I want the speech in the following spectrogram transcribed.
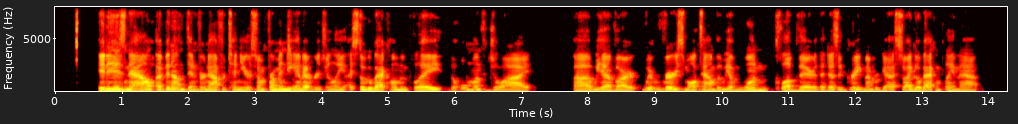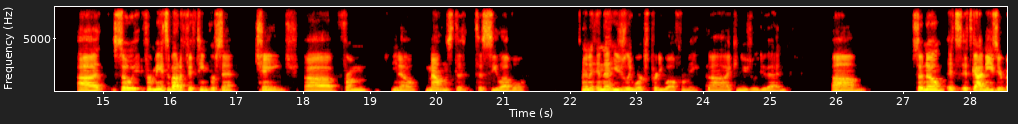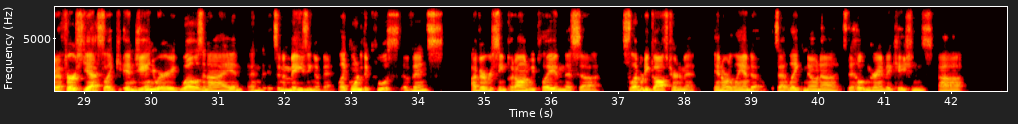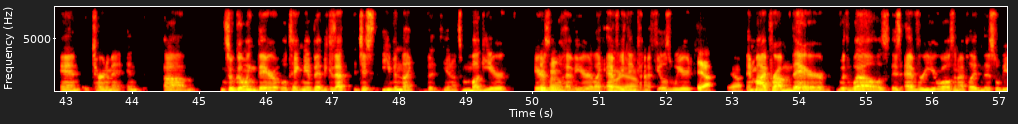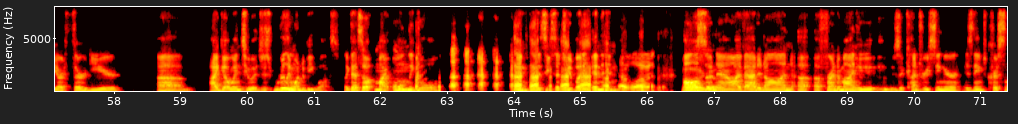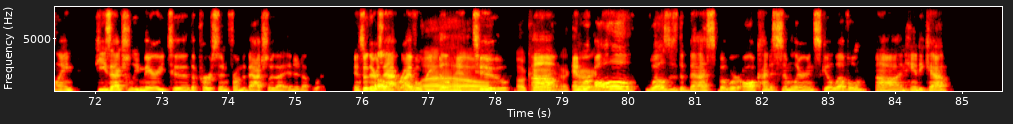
It is now. I've been out in Denver now for 10 years. So I'm from Indiana Okay. originally. I still go back home and play the whole month of July. Uh, we have our, we're a very small town, but we have one club there that does a great member guest. So I go back and play in that. Uh, so for me, it's about a 15% change uh, from, you know, mountains to, to sea level. And, and that usually works pretty well for me. Uh, I can usually do that. And, um, so no, it's it's gotten easier. But at first, yes, like in January, Wells and I, and and it's an amazing event. Like one of the coolest events I've ever seen put on. We play in this uh, celebrity golf tournament in Orlando. It's at Lake Nona. It's the Hilton Grand Vacations uh, and tournament. And um, and so going there will take me a bit because that just even like the you know it's muggier, air's a little heavier, like everything yeah. kind of feels weird. Yeah, yeah. And my problem there with Wells is every year Wells and I played, and this will be our third year. Um, I go into it just really wanting to beat Wells. Like that's uh my only goal. and because he's such a good buddy. And then I love it. Oh also God. now I've added on a, a friend of mine who who's a country singer. His name's Chris Lane. He's actually married to the person from The Bachelor that I ended up with. And so there's Oh, that rivalry wow. built in too. Okay. Um, okay. And we're all Wells is the best, but we're all kind of similar in skill level uh, and handicap.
